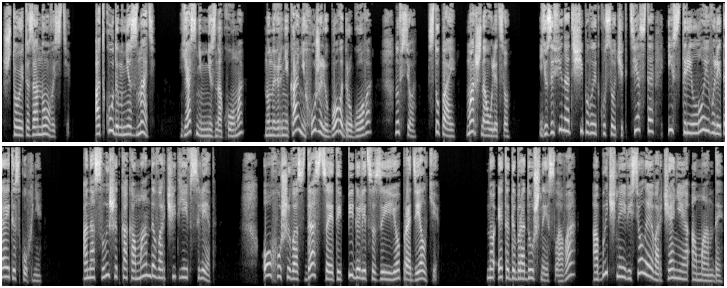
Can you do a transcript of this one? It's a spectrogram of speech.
«Что это за новости? Откуда мне знать? Я с ним не знакома, но наверняка не хуже любого другого. Ну все, ступай, марш на улицу». Юзефина отщипывает кусочек теста и стрелой вылетает из кухни. Она слышит, как Аманда ворчит ей вслед. Ох уж и воздастся этой пигалице за ее проделки. Но это добродушные слова Обычное веселое ворчание Аманды.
